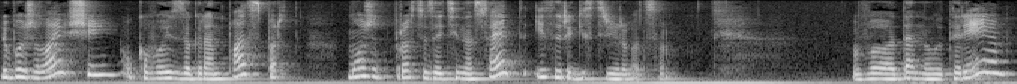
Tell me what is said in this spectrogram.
Любой желающий, у кого есть загранпаспорт, может просто зайти на сайт и зарегистрироваться. В данной лотерее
